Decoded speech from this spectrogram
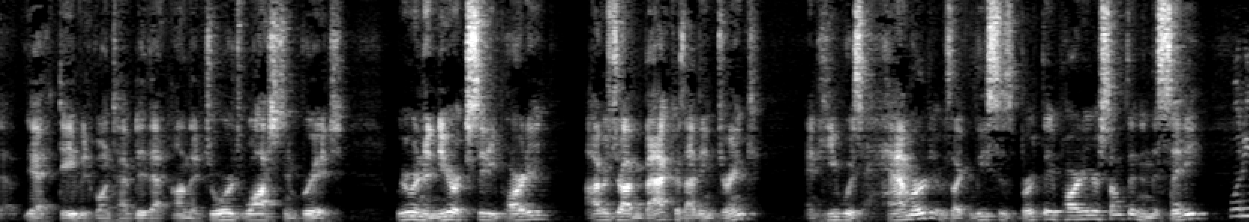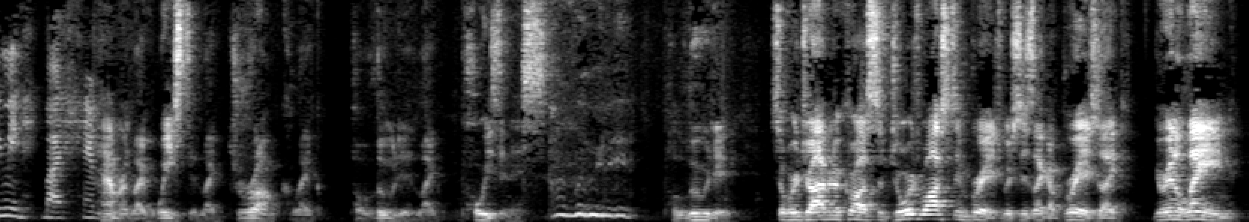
the yeah, David one time did that on the George Washington Bridge. We were in a New York City party. I was driving back because I didn't drink, and he was hammered. It was like Lisa's birthday party or something in the city. what do you mean by hammer Hammered, like wasted, like drunk, like polluted, like poisonous polluted polluted. So we're driving across the George Washington Bridge, which is like a bridge, like you're in a lane,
